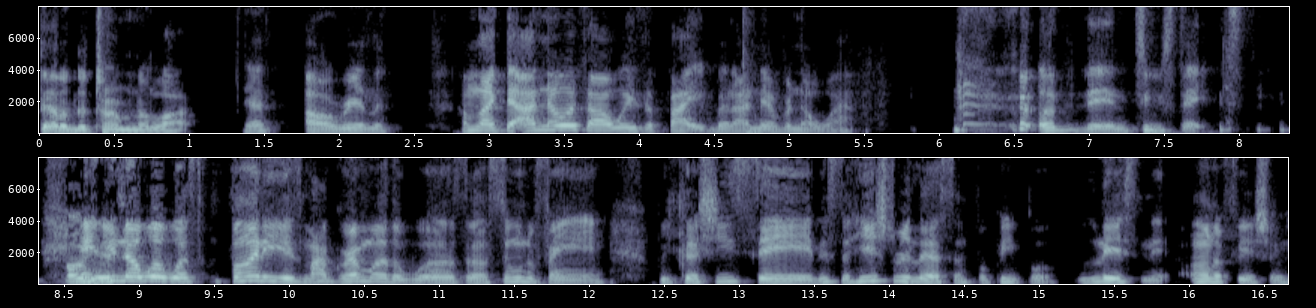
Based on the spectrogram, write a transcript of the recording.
that'll determine a lot. That's oh really? I'm like that. I know it's always a fight, but I never know why. Other than two states. Oh and yeah, you know what was funny is my grandmother was a Sooner fan because she said it's a history lesson for people listening, unofficial.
